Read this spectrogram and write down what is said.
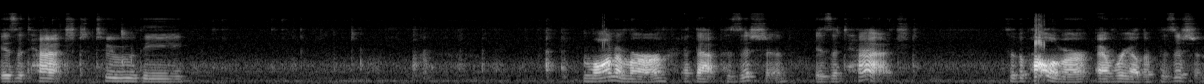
is attached to the monomer at that position is attached to the polymer every other position.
